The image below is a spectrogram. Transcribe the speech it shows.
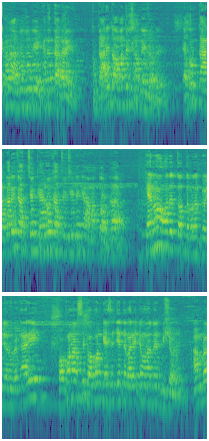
কারণ আমি যদি এখানে দাঁড়াই তো গাড়ি তো আমাদের সামনে যাবে। এখন কার গাড়ি যাচ্ছে কেন যাচ্ছে সেটা কি আমার দরকার? কেন আমাদের তত্ত্বাবধান প্রয়োজন হবে? গাড়ি কখন আসছে, কখন গেছে যেতে পারে, এটা ওনাদের বিষয়। আমরা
